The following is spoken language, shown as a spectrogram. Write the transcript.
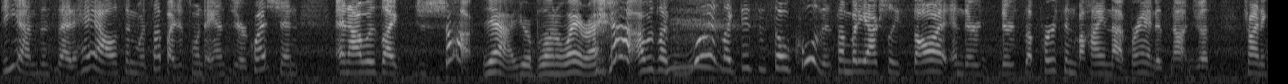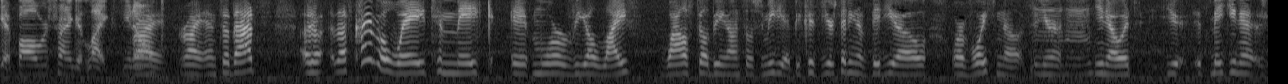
DMs and said, "Hey, Allison, what's up? I just wanted to answer your question." And I was like, just shocked. yeah you were blown away right Yeah, I was like, what? Like this is so cool that somebody actually saw it, and there there's a person behind that brand. It's not just trying to get followers, trying to get likes. You know? Right, right, and so that's uh, that's kind of a way to make it more real life while still being on social media because you're sending a video or a voice note, so you're Mm-hmm. you know it's you, it's making it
